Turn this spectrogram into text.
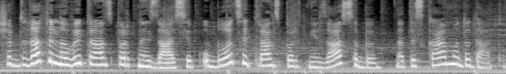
Щоб додати новий транспортний засіб, у блоці Транспортні засоби натискаємо Додати.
